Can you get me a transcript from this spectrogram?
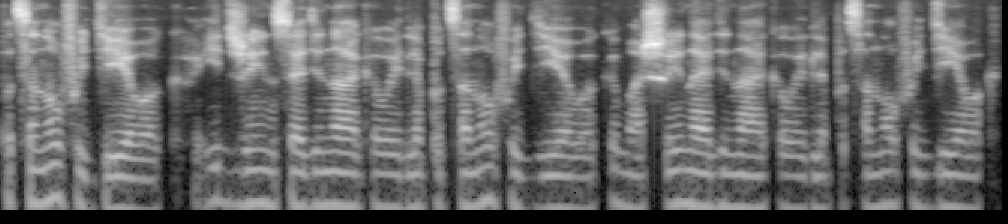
пацанов и девок, и джинсы одинаковые для пацанов и девок, и машины одинаковые для пацанов и девок.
